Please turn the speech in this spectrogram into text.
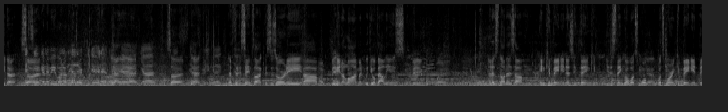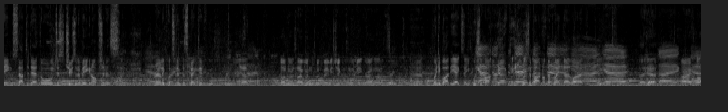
either. It's So. you're gonna be one or the other if you're doing it. Like, Yeah, yeah, yeah. So It's- yeah, it's really big. It- it seems like this is already um, in alignment with your values, Big way. and it's not as um, inconvenient as you think. You just think, well, what's more, Yeah. what's more inconvenient, being stabbed to death or just choosing a vegan option? It's Yeah. really puts it in perspective. Yep. God knows I wouldn't put baby chickens in a meat grinder. When you buy the eggs, though, you push Yeah, the button, no, that's you the push thing, the button on the blender, like. yeah, yeah. But yeah. Like, All right, well.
